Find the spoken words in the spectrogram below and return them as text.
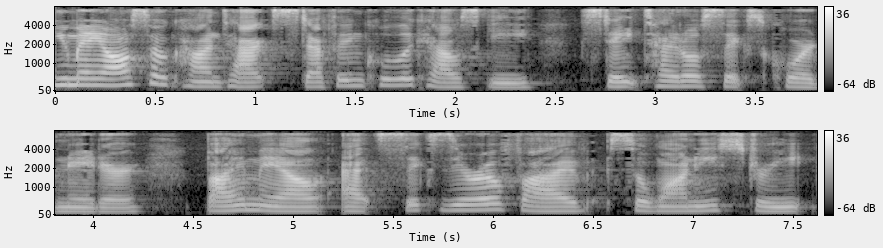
You may also contact Stefan Kulakowski, State Title VI Coordinator, by mail at 605 Suwannee Street,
